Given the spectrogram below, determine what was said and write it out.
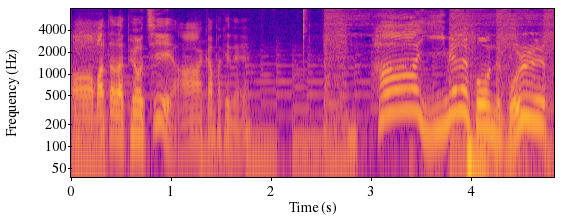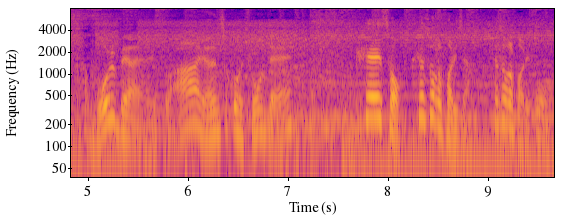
어 맞다 나 배웠지? 아 깜빡했네. 아 이면을 보는 뭘, 뭘 배워야 이거 아 연속공 좋은데. 쾌속 쾌속을 버리자. 쾌속을 버리고.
